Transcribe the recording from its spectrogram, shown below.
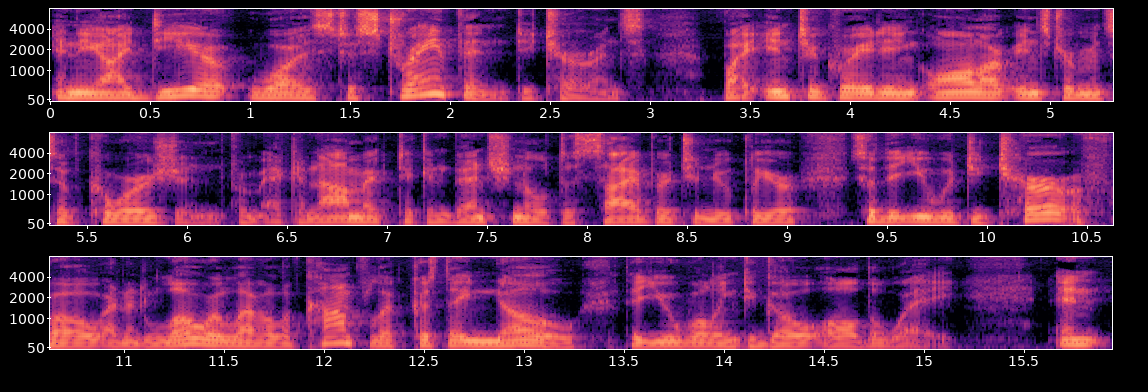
And the idea was to strengthen deterrence by integrating all our instruments of coercion, from economic to conventional to cyber to nuclear, so that you would deter a foe at a lower level of conflict because they know that you're willing to go all the way. And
